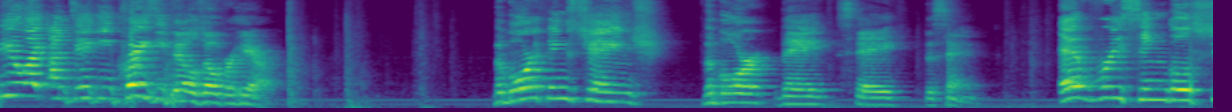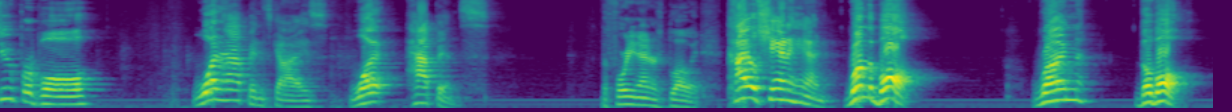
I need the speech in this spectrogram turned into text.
feel like I'm taking crazy pills over here. The more things change, the more they stay the same. Every single Super Bowl, what happens, guys? What happens? The 49ers blow it. Kyle Shanahan, run the ball. Run the ball.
